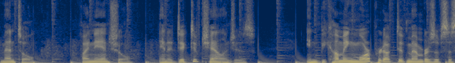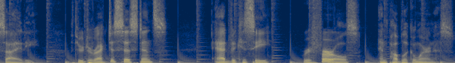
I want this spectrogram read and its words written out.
mental, financial, and addictive challenges in becoming more productive members of society through direct assistance, advocacy, referrals, and public awareness.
